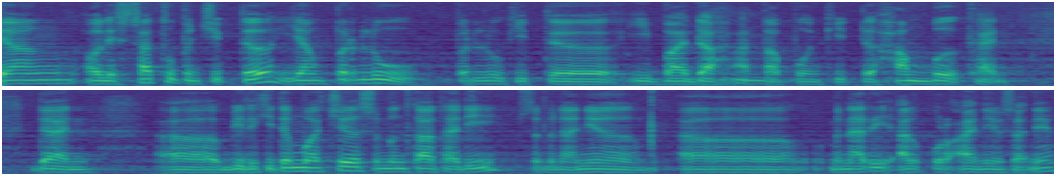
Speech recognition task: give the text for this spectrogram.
yang oleh satu pencipta yang perlu perlu kita ibadah hmm. ataupun kita hambakan. Dan uh, bila kita membaca sebentar tadi sebenarnya uh, menarik al-Quran ni ustaz ya.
